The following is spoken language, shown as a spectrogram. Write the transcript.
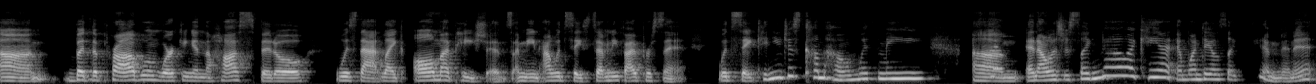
Um, but the problem working in the hospital was that, like, all my patients, I mean, I would say 75% would say, Can you just come home with me? Um, and I was just like, no, I can't. And one day I was like, wait a minute.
